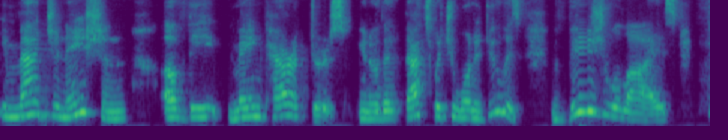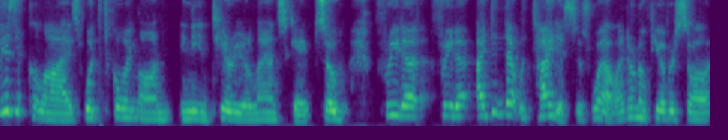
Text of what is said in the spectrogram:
imagination of the main characters you know that that's what you want to do is visualize physicalize what's going on in the interior landscape so frida frida i did that with titus as well i don't know if you ever saw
